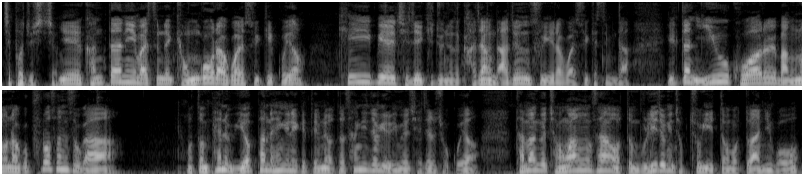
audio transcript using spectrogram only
짚어주시죠. 예, 간단히 말씀드린 경고라고 할 수 있겠고요. KBL 제재 기준에서 가장 낮은 수위라고 할 수 있겠습니다. 일단 이유 고하를 막론하고 프로 선수가 어떤 팬을 위협하는 행위를 했기 때문에 어떤 상징적인 의미의 제재를 줬고요. 다만 그 정황상 어떤 물리적인 접촉이 있던 것도 아니고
